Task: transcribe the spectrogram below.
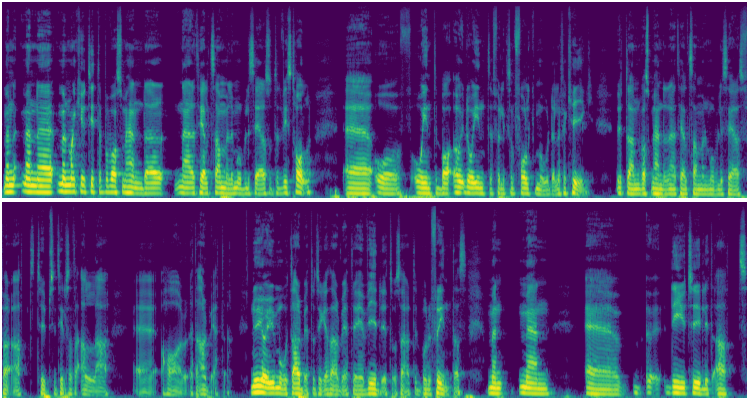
Men, men, eh, men man kan ju titta på vad som händer när ett helt samhälle mobiliseras åt ett visst håll. Eh, och, och, inte ba, och då inte för liksom folkmord eller för krig. Utan vad som händer när ett helt samhälle mobiliseras för att typ se till så att alla eh, har ett arbete. Nu är jag ju emot arbete och tycker att arbete är vidrigt och så här, att det borde förintas. Men, men eh, det är ju tydligt att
